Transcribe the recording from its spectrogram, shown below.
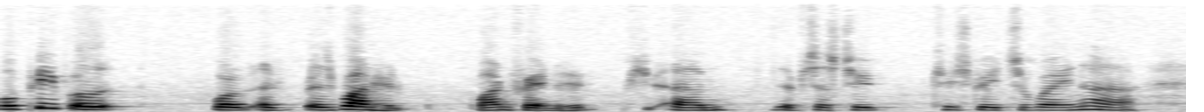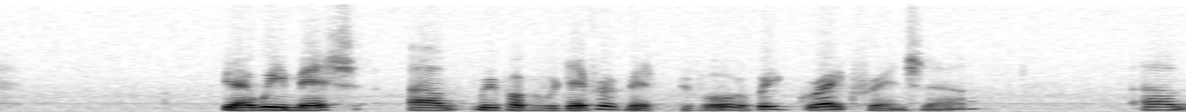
Well, people. Well, there's one who, one friend who um, lives just two two streets away now. Yeah, we met. Um, we probably would never have met before, but we're great friends now. Um,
